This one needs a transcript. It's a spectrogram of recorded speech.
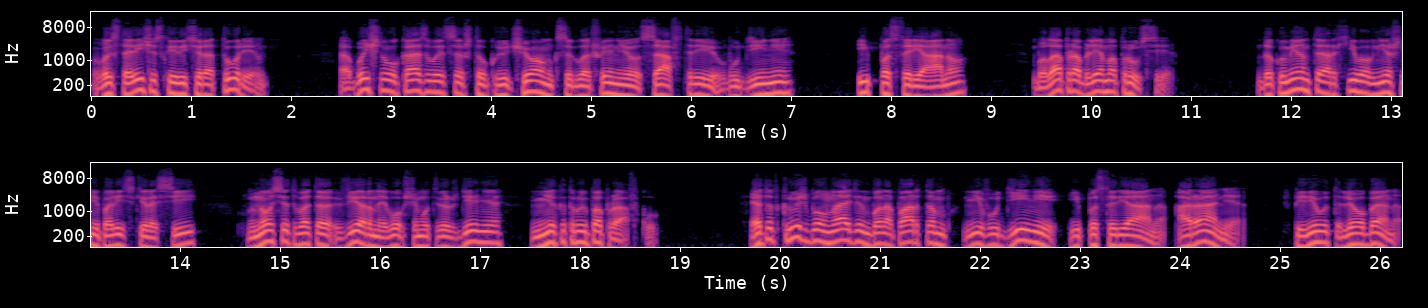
В исторической литературе обычно указывается, что ключом к соглашению с Австрией в Будине и Пастериано была проблема Пруссии. Документы архива внешней политики России вносят в это верное в общем утверждение некоторую поправку. Этот ключ был найден Бонапартом не в Удине и Пастериано, а ранее, в период Леобена.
